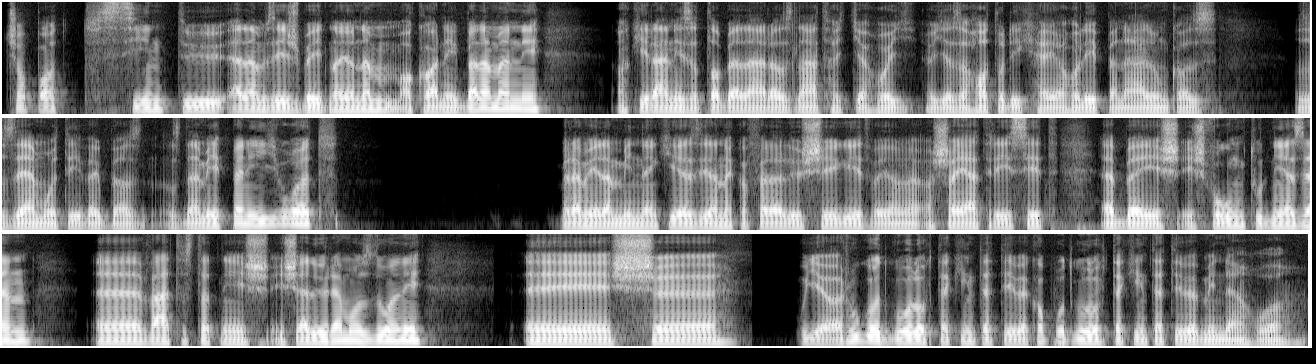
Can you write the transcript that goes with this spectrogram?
csapat szintű elemzésbe itt nagyon nem akarnék belemenni, aki ránéz a tabellára, az láthatja, hogy, hogy ez a hatodik hely, ahol éppen állunk, az az, az elmúlt években az, az nem éppen így volt. Remélem mindenki érzi ennek a felelősségét, vagy a, a saját részét ebbe, és, és fogunk tudni ezen e, változtatni, és, és előre mozdulni. És e, ugye a rugott gólok tekintetében, kapott gólok tekintetében mindenhol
